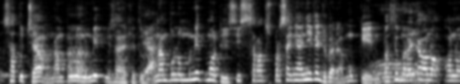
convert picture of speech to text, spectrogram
satu jam, 60 menit misalnya gitu. Iya. 60 menit mau diisi 100% nyanyi kan juga tidak mungkin. Pasti mereka ono ono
